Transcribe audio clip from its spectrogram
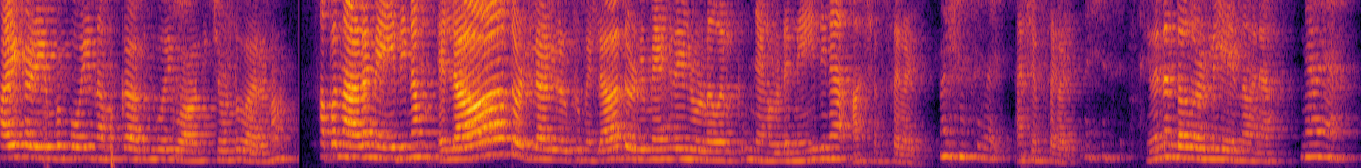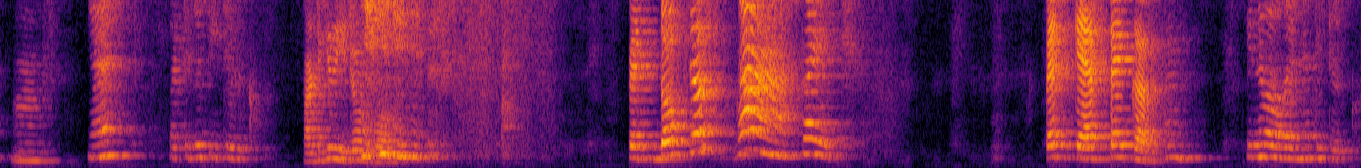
ആയി കഴിയുമ്പോൾ പോയി നമുക്ക് അതും പോയി വാങ്ങിച്ചുകൊണ്ട് വരണം. അപ്പം നാളെ മെയ് ദിനം എല്ലാ തൊഴിലാളികൾക്കും എല്ലാ തൊഴിൽ മേഖലയിലുള്ളവർക്കും ഞങ്ങളുടെ മെയ് ദിന ആശംസകൾ. ആശംസകൾ. ആശംസകൾ. ഇവൻ എന്തോ തൊഴിൽ ചെയ്യുന്നവനാ ഞാൻ പട്ടിക്ക് തീറ്റ കൊടുക്കും. പട്ടിക്ക് തീറ്റ കൊടുക്കും പെറ്റ് ഡോക്ടർ പെറ്റ് കെയർ ടേക്കർ പിന്നെ തീറ്റ കൊടുക്കും.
